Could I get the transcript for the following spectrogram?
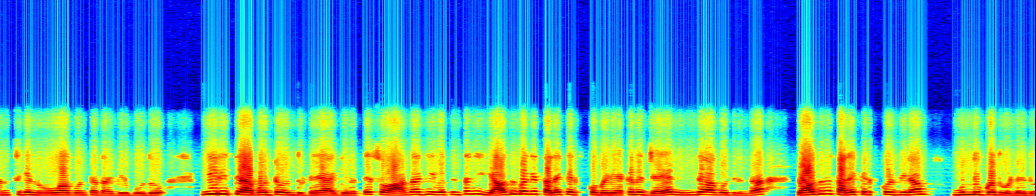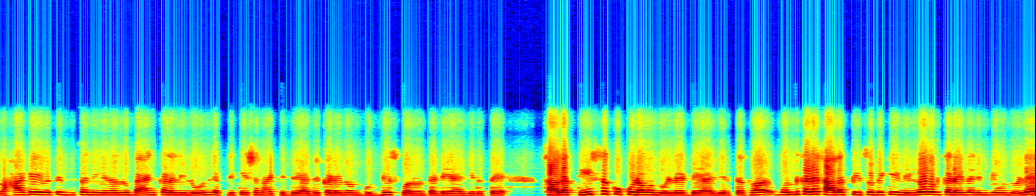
ಮನಸ್ಸಿಗೆ ನೋವಾಗುವಂತದ್ದಾಗಿರ್ಬೋದು ಈ ರೀತಿ ಆಗುವಂತ ಒಂದು ಡೇ ಆಗಿರುತ್ತೆ. ಸೊ ಹಾಗಾಗಿ ಇವತ್ತಿನ ನೀವು ಯಾವ್ದ್ರ ಬಗ್ಗೆ ತಲೆ ಕೆಡಿಸ್ಕೋಬೇಡಿ. ಯಾಕಂದ್ರೆ ಜಯ ನಿಮ್ದೇ ಆಗೋದ್ರಿಂದ ಯಾವ್ದನ್ನು ತಲೆ ಕೆಡಿಸ್ಕೊಳ್ದಿರಾ ಮುನ್ನುಗ್ಗೋದು ಒಳ್ಳೇದು. ಹಾಗೆ ಇವತ್ತಿನ ದಿವಸ ನೀವೇನಾದ್ರೂ ಬ್ಯಾಂಕ್ಗಳಲ್ಲಿ ಲೋನ್ಗೆ ಅಪ್ಲಿಕೇಶನ್ ಹಾಕಿದ್ರೆ ಅದ್ರ ಕಡೆನೂ ಒಂದು ಗುಡ್ ನ್ಯೂಸ್ ಬರುವಂತ ಡೇ ಆಗಿರುತ್ತೆ. ಸಾಲ ತೀರ್ಸಕ್ಕೂ ಕೂಡ ಒಂದ್ ಒಳ್ಳೆ ಡೇ ಆಗಿರುತ್ತೆ. ಅಥವಾ ಒಂದ್ ಕಡೆ ಸಾಲ ತೀರ್ಸೋದಕ್ಕೆ ಇನ್ನೆಲ್ಲೋ ಒಂದ್ ಕಡೆಯಿಂದ ನಿಮ್ಗೆ ಒಂದು ಒಳ್ಳೆ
